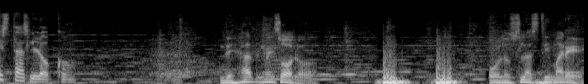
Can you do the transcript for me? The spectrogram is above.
Estás loco. Dejadme solo. O los lastimaré.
